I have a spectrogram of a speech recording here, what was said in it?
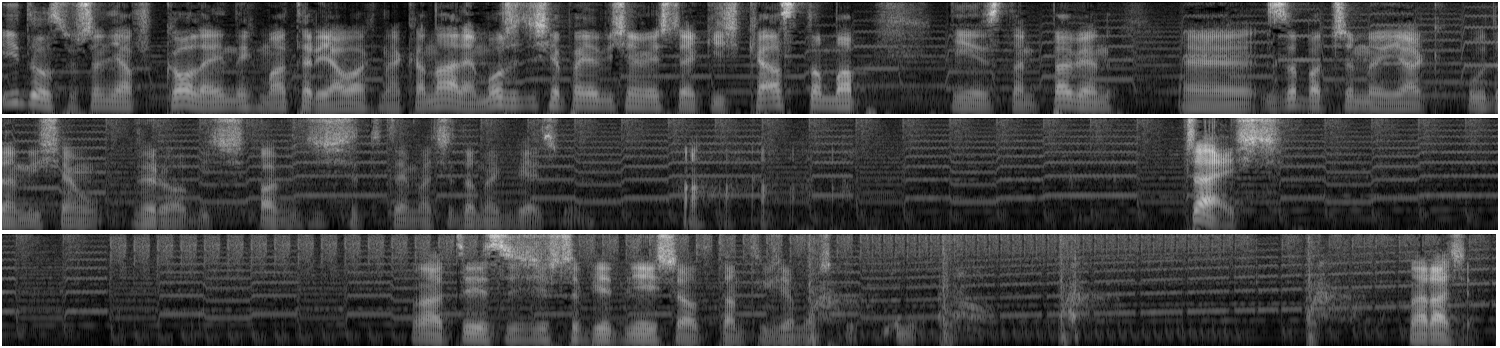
i do usłyszenia w kolejnych materiałach na kanale. Może dzisiaj pojawi się jeszcze jakiś custom map, nie jestem pewien. E, zobaczymy jak uda mi się wyrobić. O, widzicie, tutaj macie domek ha. Cześć! A, ty jesteś jeszcze biedniejsza od tamtych ziomeczków. Na razie.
